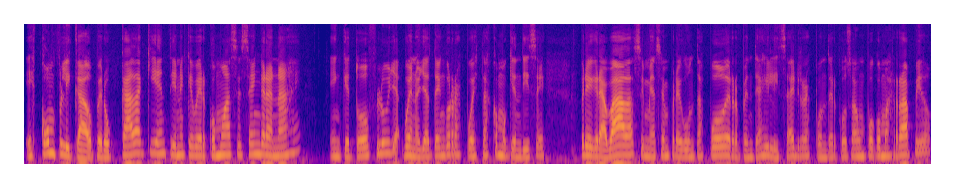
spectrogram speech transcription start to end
es complicado, pero cada quien tiene que ver cómo hace ese engranaje en que todo fluya. Bueno, ya tengo respuestas como quien dice pregrabadas, si me hacen preguntas puedo de repente agilizar y responder cosas un poco más rápido,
